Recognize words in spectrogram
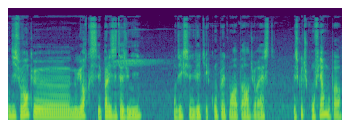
on dit souvent que New York, c'est pas les États-Unis. On dit que c'est une ville qui est complètement à part du reste. Est-ce que tu confirmes ou pas?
